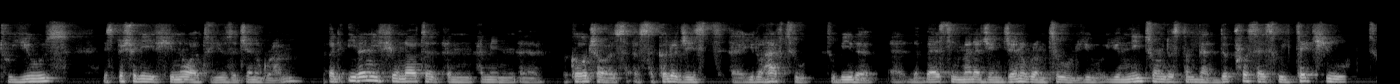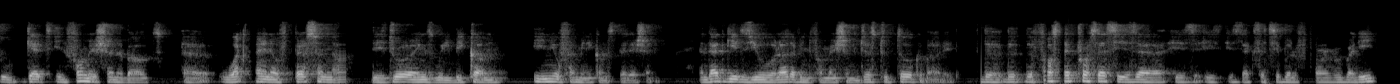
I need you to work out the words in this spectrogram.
to use, especially if you know how to use a genogram. But even if you're not an, I mean, a coach or a, a psychologist, uh, you don't have to to be the uh, the best in managing genogram tool. You you need to understand that the process will take you to get information about uh, what kind of persona these drawings will become in your family constellation, and that gives you a lot of information just to talk about it. The, the, the four step process is, uh, is, is, is, accessible for everybody.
